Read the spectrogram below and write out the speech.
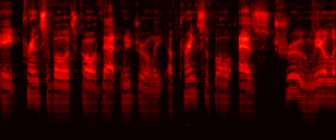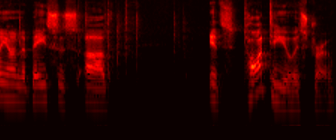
a principle, let's call it that neutrally, a principle as true merely on the basis of it's taught to you as true,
